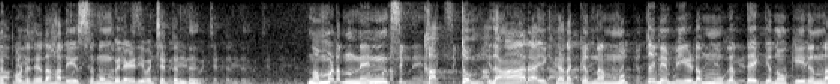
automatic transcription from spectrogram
റിപ്പോർട്ട് ചെയ്ത ഹദീസ് മുമ്പിൽ എഴുതി വെച്ചിട്ടുണ്ട്. നമ്മുടെ നെൻസ് കത്തും ഇത് ആരായി കിടക്കുന്ന മുത്ത് നബിയുടെ മുഖത്തേക്ക് നോക്കിയിരുന്ന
